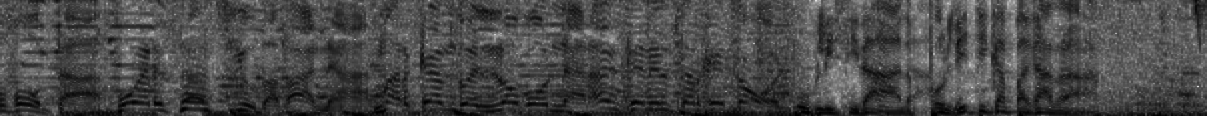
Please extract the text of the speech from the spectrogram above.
Vota Fuerza Ciudadana, marcando el logo naranja en el tarjetón. Publicidad, política pagada.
